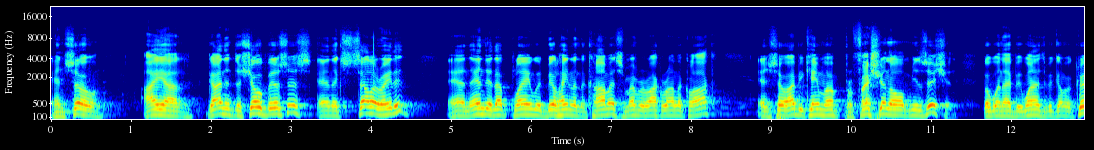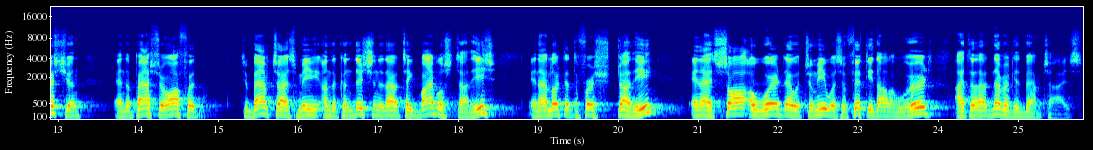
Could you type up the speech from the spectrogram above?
And so I uh, got into show business and accelerated and ended up playing with Bill Haley and the Comets. Remember Rock Around the Clock? And so I became a professional musician. But when I wanted to become a Christian and the pastor offered to baptize me on the condition that I would take Bible studies. And I looked at the first study and I saw a word that to me was a $50 word. I thought I'd never get baptized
